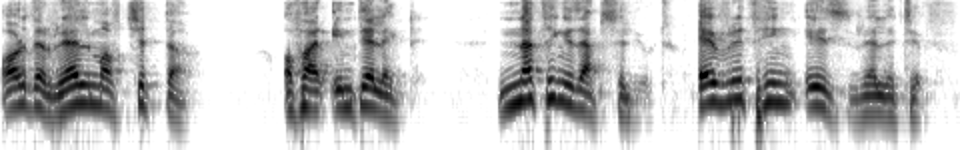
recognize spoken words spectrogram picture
or the realm of chitta, of our intellect, nothing is absolute. Everything is relative.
